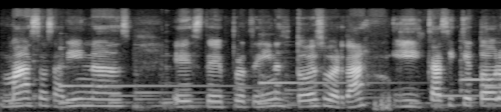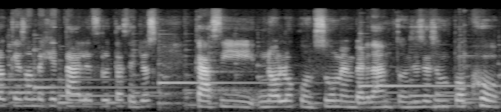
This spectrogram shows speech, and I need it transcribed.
masas, harinas, este, proteínas y todo eso, ¿verdad? Y casi que todo lo que son vegetales, frutas, ellos casi no lo consumen, ¿verdad? Entonces es un poco,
